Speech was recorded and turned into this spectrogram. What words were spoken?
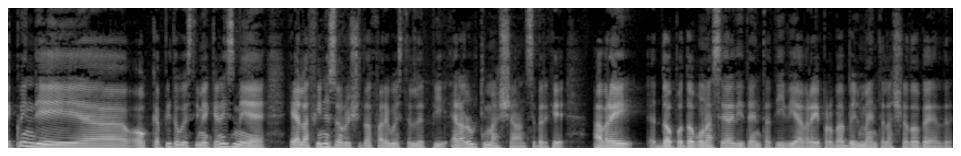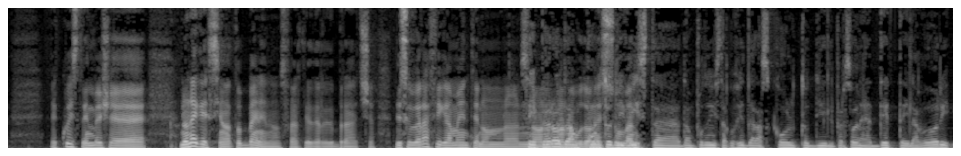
E quindi eh, ho capito questi meccanismi e, e alla fine sono riuscito a fare questo LP. Era l'ultima chance perché avrei, dopo, dopo una serie di tentativi, avrei probabilmente lasciato perdere. E questo invece non è che sia andato bene non sfarti dalle braccia. Discograficamente non, Sì, non, però non da ho un, avuto punto nessun vista, da un punto di vista così dall'ascolto di persone addette ai lavori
